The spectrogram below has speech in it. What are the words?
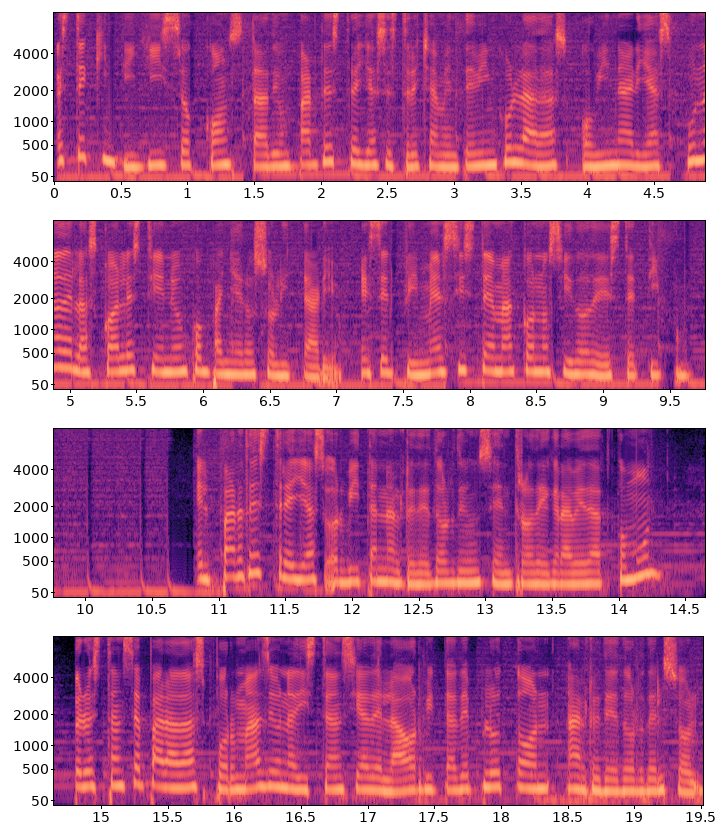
Este quintillizo consta de un par de estrellas estrechamente vinculadas o binarias, una de las cuales tiene un compañero solitario. Es el primer sistema conocido de este tipo. El par de estrellas orbitan alrededor de un centro de gravedad común, pero están separadas por más de una distancia de la órbita de Plutón alrededor del Sol.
